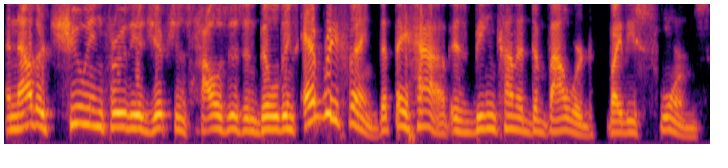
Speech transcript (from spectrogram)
And now they're chewing through the Egyptians' houses and buildings. Everything that they have is being kind of devoured by these swarms.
